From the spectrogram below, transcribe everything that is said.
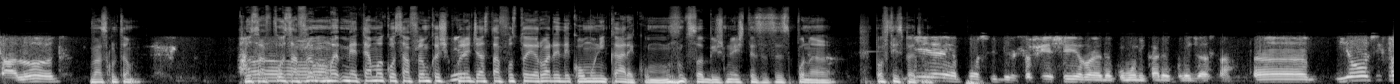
Salut! Vă ascultăm. O să, o să aflăm, mi-e teamă că o să aflăm că și cu legea asta a fost o eroare de comunicare, cum se obișnuiește să se spună. Poftiți, Petru. E posibil să fie și eroare de comunicare cu legea asta. Uh, eu zic că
